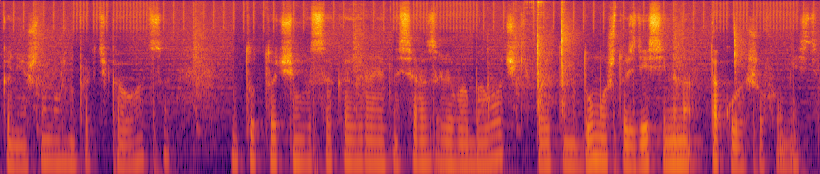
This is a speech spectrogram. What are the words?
Конечно, можно практиковаться. Но тут очень высокая вероятность разрыва оболочки, поэтому думаю, что здесь именно такой шов уместен.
